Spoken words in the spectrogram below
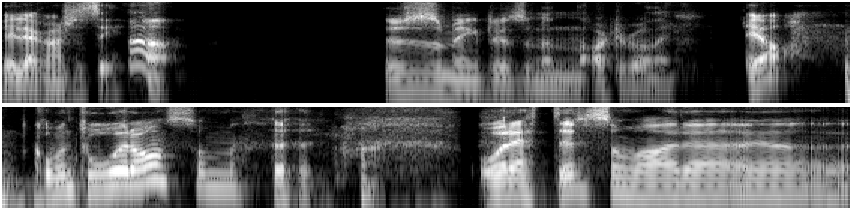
vil jeg kanskje si. Ja. Det høres egentlig ut som en artig blanding. Ja. Kom en toer òg, som året etter, som var eh,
